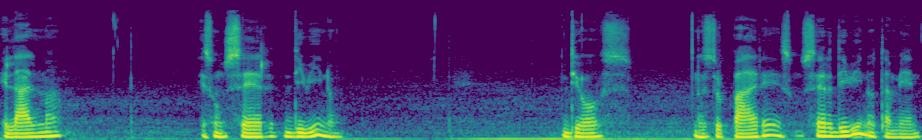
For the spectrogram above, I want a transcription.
El alma es un ser divino. Dios, nuestro Padre, es un ser divino también.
